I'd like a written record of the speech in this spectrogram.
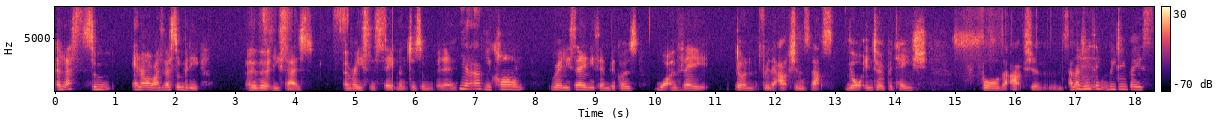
unless some in our eyes unless somebody overtly says a racist statement to somebody Yeah, you can't really say anything because what have they done through their actions? That's your interpretation for the actions. And I do Hmm. think we do base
